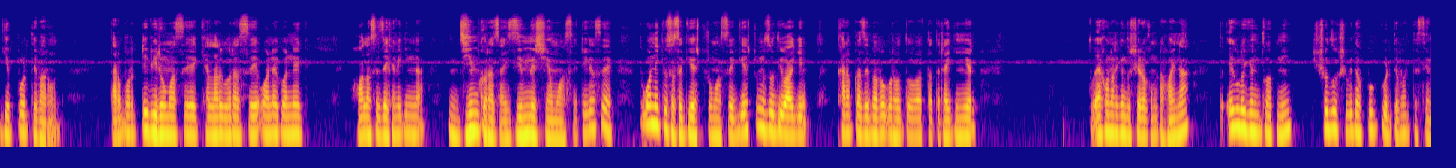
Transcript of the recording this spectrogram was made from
গিয়ে পড়তে পারুন। তারপর টিভি রুম আছে, খেলার ঘর আছে, অনেক অনেক হল আছে যেখানে কিনা জিম করা যায় জিমনেশিয়ামও আছে, ঠিক আছে? তো অনেক কিছু আছে গেস্ট রুম আছে। গেস্ট রুমে যদিও আগে খারাপ কাজে ব্যবহার হতো, অর্থাৎ র্যাগিংয়ের তো এখন আর কিন্তু সেরকমটা হয় না। তো এগুলো কিন্তু আপনি সুযোগ সুবিধা ভোগ করতে পারতেছেন।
